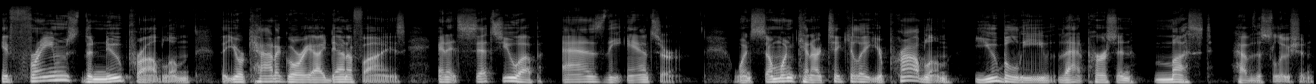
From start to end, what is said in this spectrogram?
It frames the new problem that your category identifies and it sets you up as the answer. When someone can articulate your problem, you believe that person must have the solution.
